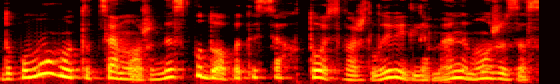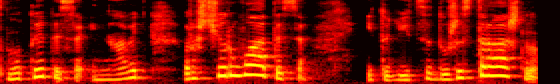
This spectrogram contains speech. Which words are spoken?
допомогу, то це може не сподобатися. Хтось важливий для мене може засмутитися і навіть розчарувати. І тоді це дуже страшно.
